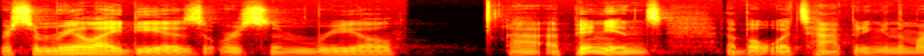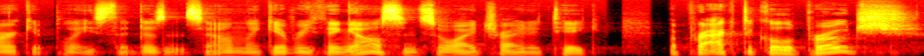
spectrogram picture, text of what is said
or some real ideas or some real uh, opinions about what's happening in the marketplace that doesn't sound like everything else. And so I try to take a practical approach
